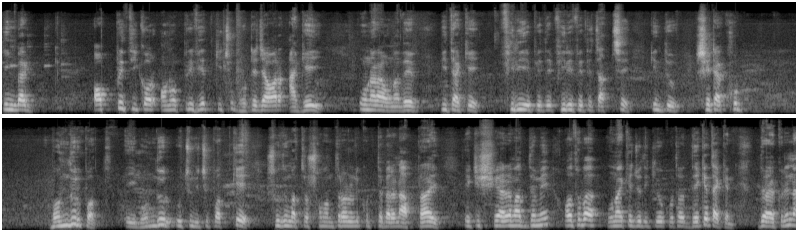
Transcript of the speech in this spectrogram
কিংবা অপ্রীতিকর অনপ্রিভেদ কিছু ঘটে যাওয়ার আগেই ওনারা ওনাদের পিতাকে ফিরিয়ে পেতে ফিরে পেতে চাচ্ছে। কিন্তু সেটা খুব বন্ধুর পথ এই বন্ধুর উঁচু নিচু পথকে শুধুমাত্র সমান্তরাল করতে পারে না। আপনারাই একটি শেয়ারের মাধ্যমে অথবা ওনাকে যদি কেউ কোথাও দেখে থাকেন দয়া করে না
